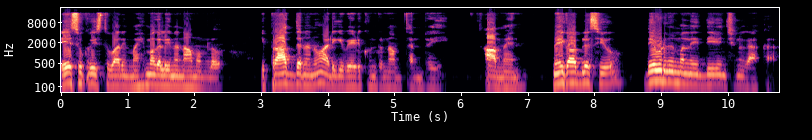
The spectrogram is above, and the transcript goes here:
యేసుక్రీస్తు వారి మహిమ కలిగిన నామంలో ఈ ప్రార్థనను అడిగి వేడుకుంటున్నాం తండ్రి. Amen. May God bless you దేవుడు మిమ్మల్ని దీవించునుగాక.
